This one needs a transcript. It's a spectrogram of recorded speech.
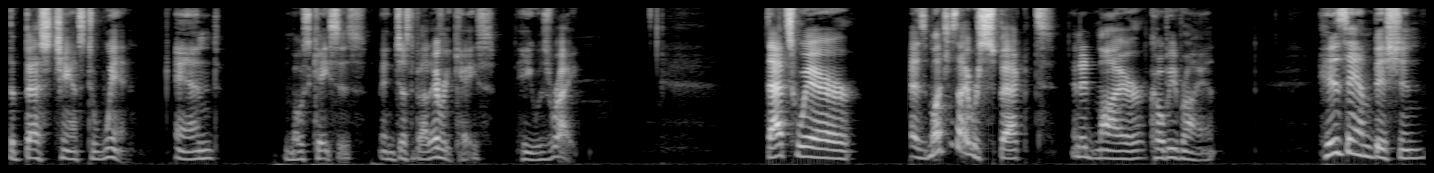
the best chance to win. And most cases, in just about every case, he was right. That's where, as much as I respect and admire Kobe Bryant, his ambition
